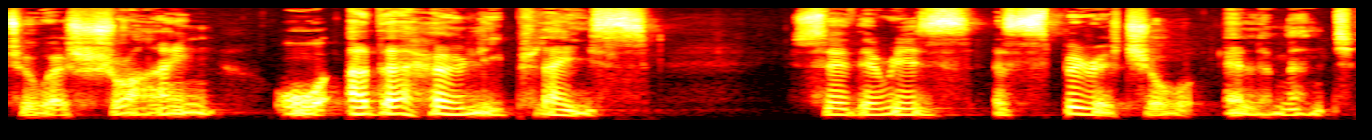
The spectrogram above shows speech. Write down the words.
to a shrine or other holy place. So there is a spiritual element.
